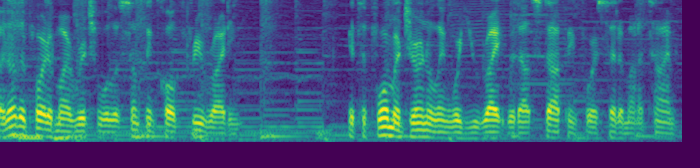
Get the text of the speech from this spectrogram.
Another part of my ritual is something called free writing. It's a form of journaling where you write without stopping for a set amount of time.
